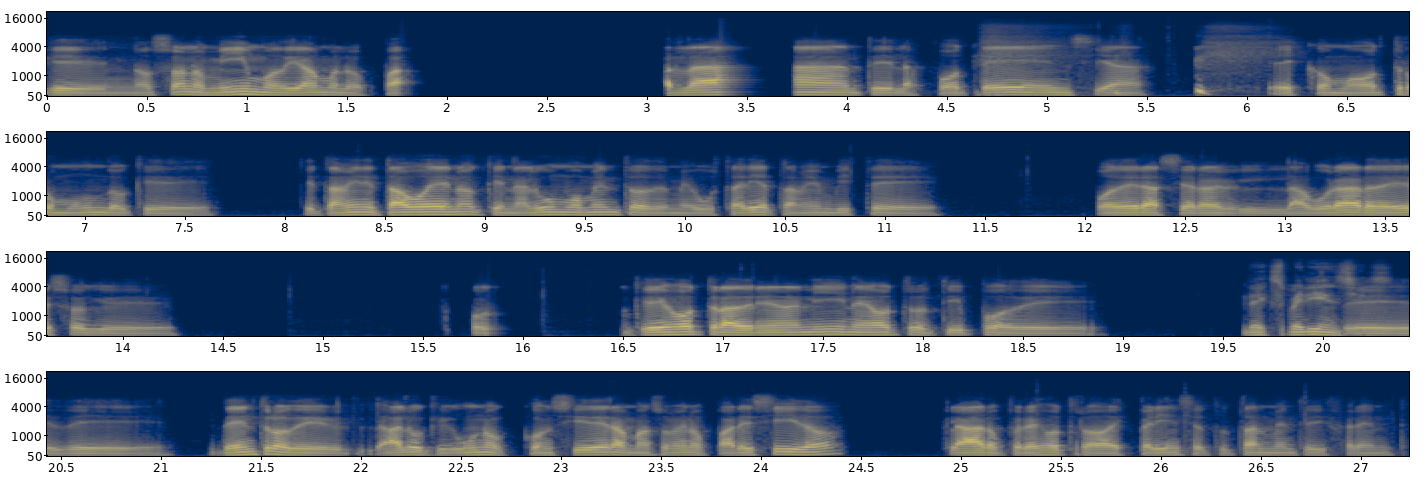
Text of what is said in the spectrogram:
que no son los mismos, digamos, los pa- parlantes, las potencias. es como otro mundo que, que también está bueno, que en algún momento me gustaría también, viste, poder hacer laburar de eso, que, que es otra adrenalina, es otro tipo de, De experiencias. de, de- dentro de algo que uno considera más o menos parecido, claro, pero es otra experiencia totalmente diferente,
